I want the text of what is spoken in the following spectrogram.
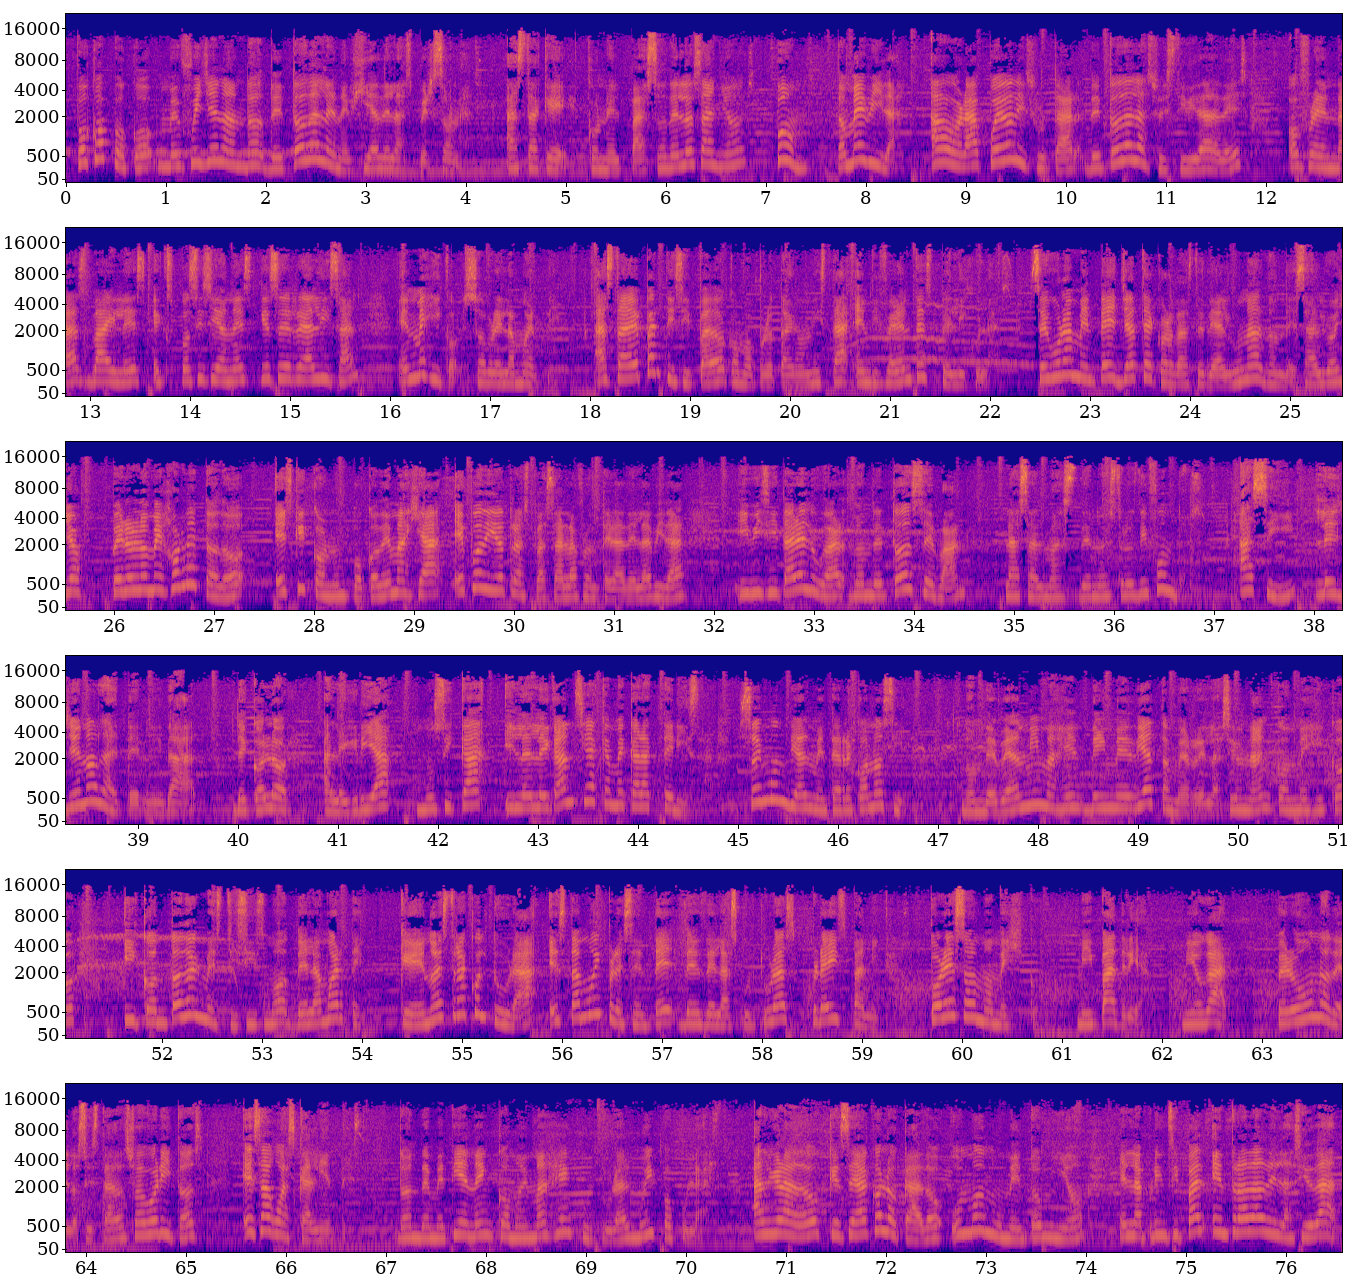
Poco a poco me fui llenando de toda la energía de las personas, hasta que, con el paso de los años, ¡pum! tomé vida. Ahora puedo disfrutar de todas las festividades, ofrendas, bailes, exposiciones que se realizan en México sobre la muerte. Hasta he participado como protagonista en diferentes películas. Seguramente ya te acordaste de alguna donde salgo yo. Pero lo mejor de todo es que con un poco de magia he podido traspasar la frontera de la vida y visitar el lugar donde todos se van las almas de nuestros difuntos. Así les lleno la eternidad de color, alegría, música y la elegancia que me caracteriza. Soy mundialmente reconocido. Donde vean mi imagen, de inmediato me relacionan con México y con todo el misticismo de la muerte, que en nuestra cultura está muy presente desde las culturas prehispánicas. Por eso amo México, mi patria, mi hogar, pero uno de los estados favoritos es Aguascalientes, donde me tienen como imagen cultural muy popular, al grado que se ha colocado un monumento mío en la principal entrada de la ciudad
